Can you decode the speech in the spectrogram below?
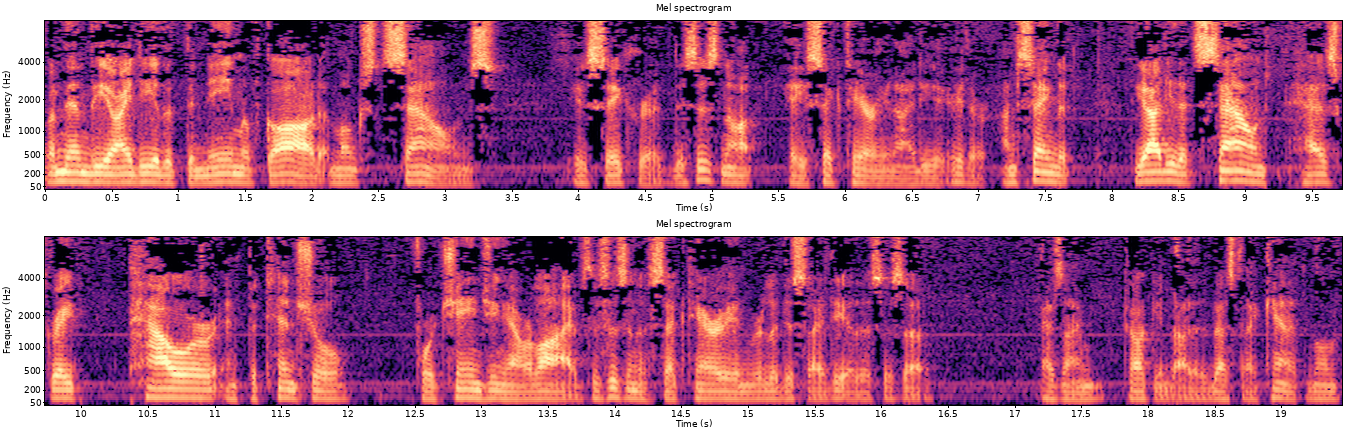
And then the idea that the name of God amongst sounds is sacred. This is not a sectarian idea either. I'm saying that the idea that sound has great power and potential for changing our lives. This isn't a sectarian religious idea. This is a, as I'm talking about it the best I can at the moment,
